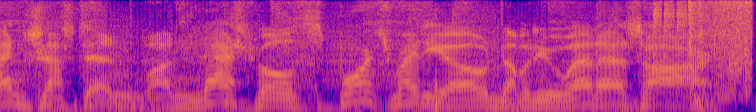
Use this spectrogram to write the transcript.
and Justin on Nashville Sports Radio WNSR.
